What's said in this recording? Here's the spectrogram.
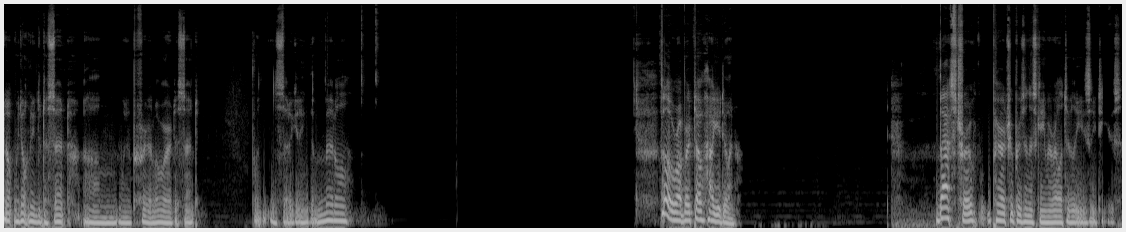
Nope, we don't need the dissent. Um, we prefer to lower our dissent for, instead of getting the metal. Hello, Roberto. How you doing? That's true. Paratroopers in this game are relatively easy to use.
